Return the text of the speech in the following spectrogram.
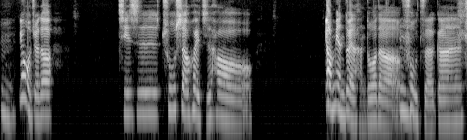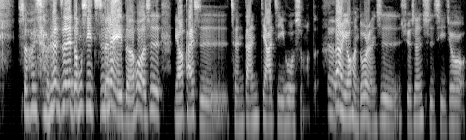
嗯因为我觉得，其实出社会之后，要面对了很多的嗯负责跟社会责任这些东西之类的，或者是你要开始承担家计或什么的。嗯当然，有很多人是学生时期就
